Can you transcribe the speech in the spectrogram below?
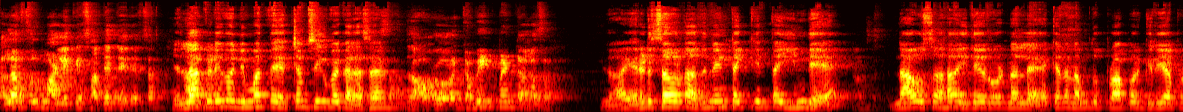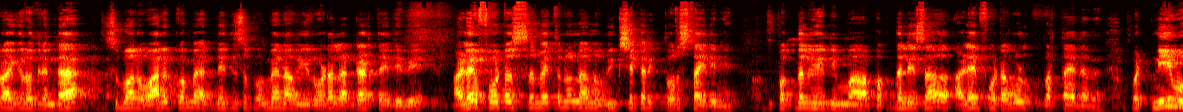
ಕಲರ್ಫುಲ್ ಮಾಡ್ಲಿಕ್ಕೆ ಸಾಧ್ಯತೆ ಇದೆ ಸರ್. ಎಲ್ಲಾ ಕಡೆಗೂ ನಿಮ್ಮಂತೆ ಎಚ್ ಎಂ ಸಿಗಬೇಕಲ್ಲ ಸರ್? ಅದು ಅವರವರ ಕಮಿಟ್ಮೆಂಟ್ ಅಲ್ಲ ಸರ್. ಈಗ ಎರಡು ಸಾವಿರದ ಹದಿನೆಂಟಕ್ಕಿಂತ ಹಿಂದೆ ನಾವು ಸಹ ಇದೇ ರೋಡ್ನಲ್ಲೇ, ಯಾಕಂದ್ರೆ ನಮ್ದು ಪ್ರಾಪರ್ ಗಿರಿಯಾಪುರ ಆಗಿರೋದ್ರಿಂದ ಸುಮಾರು ವಾರಕ್ಕೊಮ್ಮೆ, ಹದಿನೈದು ದಿವಸಕ್ಕೊಮ್ಮೆ ನಾವು ಈ ರೋಡಲ್ಲಿ ಅಡ್ಡಾಡ್ತಾ ಇದ್ದೀವಿ. ಹಳೆ ಫೋಟೋಸ್ ಸಮೇತನೂ ನಾನು ವೀಕ್ಷಕರಿಗೆ ತೋರಿಸ್ತಾ ಇದ್ದೀನಿ. ಪಕ್ಕದಲ್ಲಿ, ನಿಮ್ಮ ಪಕ್ಕದಲ್ಲಿ ಸಹ ಹಳೆ ಫೋಟೋಗಳು ಬರ್ತಾ ಇದ್ದಾವೆ. ಬಟ್ ನೀವು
